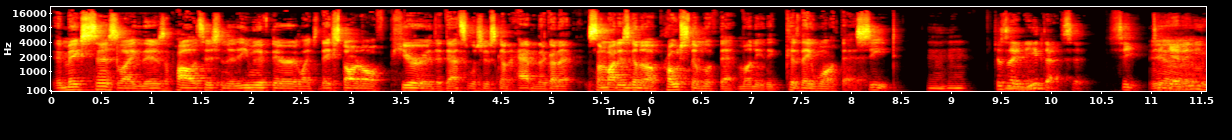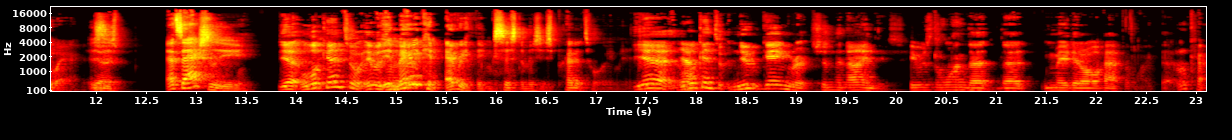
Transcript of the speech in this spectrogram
it makes sense like there's a politician that even if they're like they start off pure that that's what's just gonna happen they're gonna somebody's gonna approach them with that money because they want that seat Mm-hmm. because they need that sit, seat to Yeah. get anywhere. Yeah. just- that's actually Yeah, look into it. It was the american everything system is just predatory man Yeah, Yeah. look into it. Newt Gingrich in the '90s. He was the one that that made it all happen like that. okay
